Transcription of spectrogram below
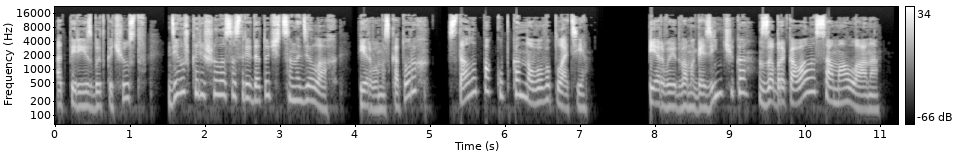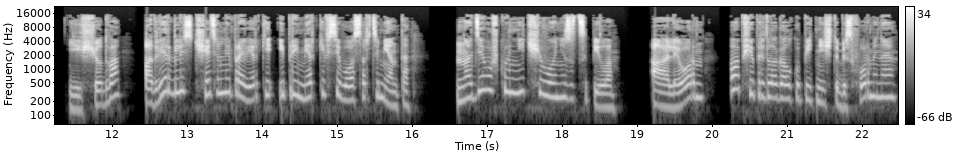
от переизбытка чувств, девушка решила сосредоточиться на делах, первым из которых стала покупка нового платья. Первые два магазинчика забраковала сама Лана. Еще два подверглись тщательной проверке и примерке всего ассортимента, но девушку ничего не зацепило а Алиорн вообще предлагал купить нечто бесформенное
